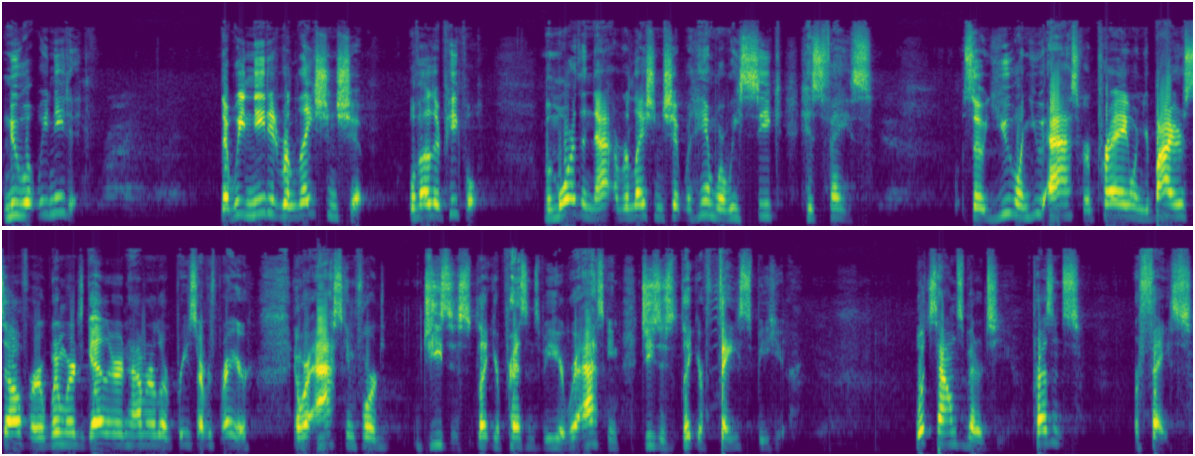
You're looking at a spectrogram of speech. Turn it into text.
knew what we needed? That we needed relationship with other people. But more than that, a relationship with Him where we seek His face. So you, when you ask or pray, when you're by yourself or when we're together and having our little pre-service prayer, and we're asking for Jesus, let your presence be here. We're asking Jesus, let your face be here. What sounds better to you, presence or face?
